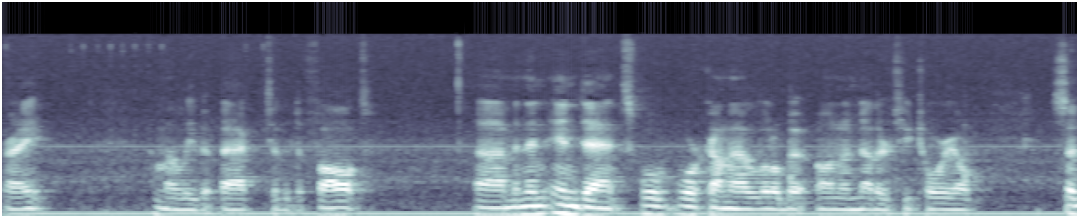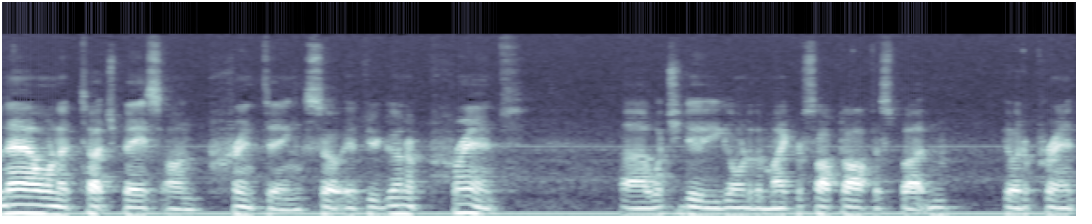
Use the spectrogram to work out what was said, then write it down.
right? I'm going to leave it back to the default. Um, and then indents, we'll work on that a little bit on another tutorial. So now I want to touch base on printing. So if you're going to print uh, what you do, you go into the Microsoft Office button, go to print,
